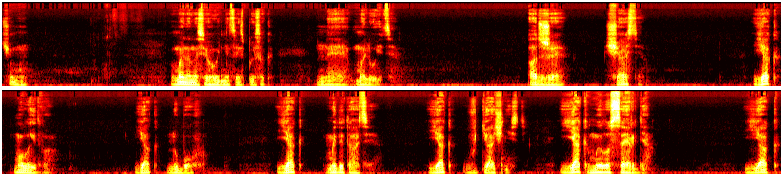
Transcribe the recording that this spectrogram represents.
Чому? В мене на сьогодні цей список не малюється. Адже щастя як молитва, як любов, як медитація, як вдячність, як милосердя, як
